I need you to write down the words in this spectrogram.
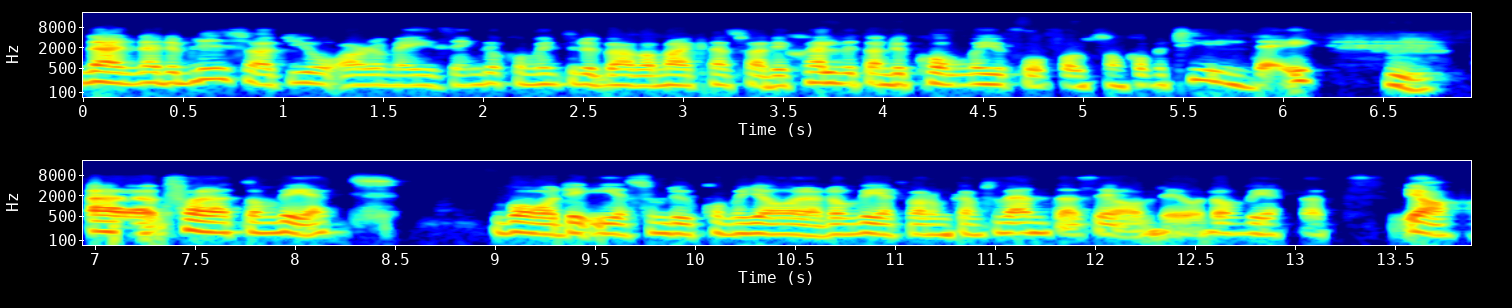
när, när det blir så att you are amazing, då kommer inte du behöva marknadsföra dig själv, utan du kommer ju få folk som kommer till dig. Mm. Uh, för att de vet vad det är som du kommer göra. De vet vad de kan förvänta sig av det och de vet att ja,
